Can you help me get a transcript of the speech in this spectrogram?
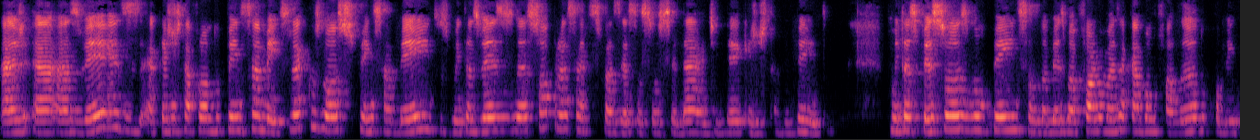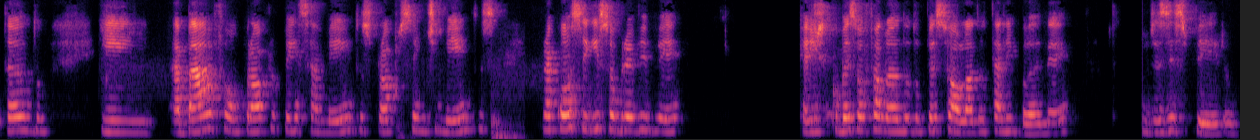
às vezes, é que a gente está falando do pensamento. Será que os nossos pensamentos, muitas vezes, não é só para satisfazer essa sociedade né, que a gente está vivendo? Muitas pessoas não pensam da mesma forma, mas acabam falando, comentando e abafam o próprio pensamento, os próprios sentimentos para conseguir sobreviver. A gente começou falando do pessoal lá do Talibã, né? O desespero.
